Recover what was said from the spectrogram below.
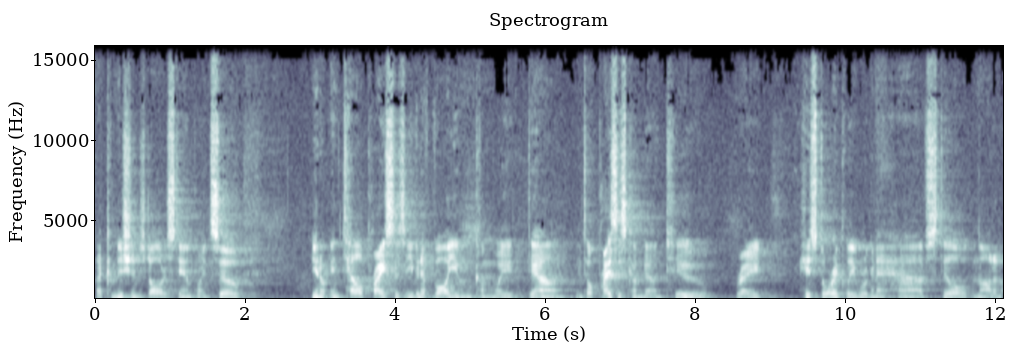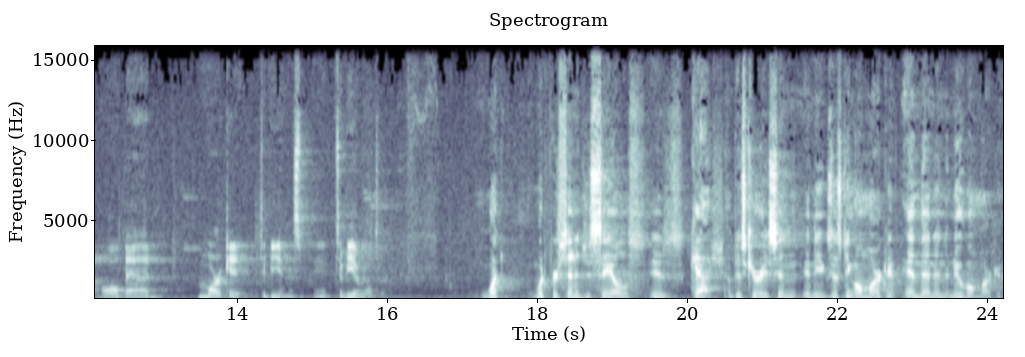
a commissions dollar standpoint. So you know, until prices, even if volume come way down, until prices come down too, right? Historically, we're going to have still not an all bad market to be in this to be a realtor. What what percentage of sales is cash? I'm just curious in, in the existing home market and then in the new home market.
